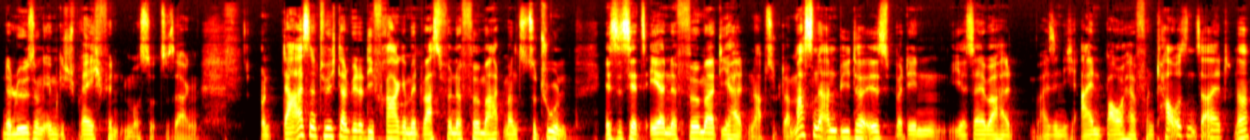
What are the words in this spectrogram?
eine Lösung im Gespräch finden muss, sozusagen. Und da ist natürlich dann wieder die Frage, mit was für einer Firma hat man es zu tun? Ist es jetzt eher eine Firma, die halt ein absoluter Massenanbieter ist, bei denen ihr selber halt, weiß ich nicht, ein Bauherr von tausend seid, ne?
